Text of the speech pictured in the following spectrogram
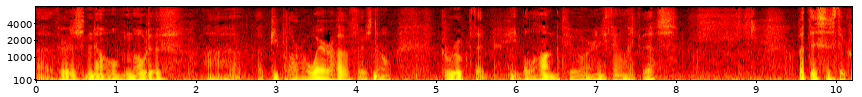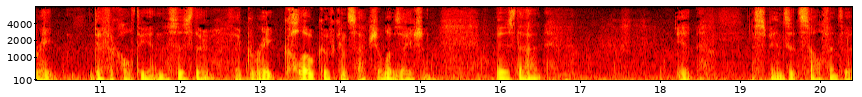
uh, there's no motive uh, that people are aware of. There's no group that he belonged to or anything like this. But this is the great difficulty, and this is the, the great cloak of conceptualization, is that it spins itself into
